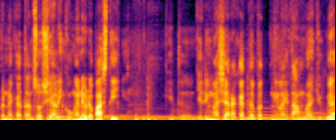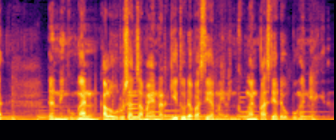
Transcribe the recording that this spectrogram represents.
pendekatan sosial lingkungannya udah pasti gitu. Jadi masyarakat dapat nilai tambah juga. Dan lingkungan kalau urusan sama energi itu udah pasti sama lingkungan pasti ada hubungannya gitu.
